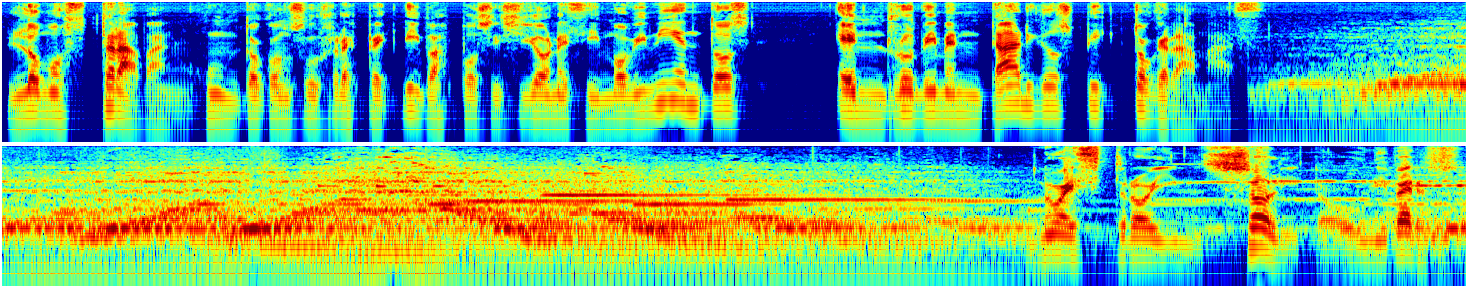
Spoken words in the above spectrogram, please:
lo mostraban junto con sus respectivas posiciones y movimientos en rudimentarios pictogramas. Nuestro insólito universo.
